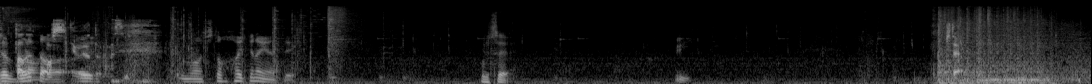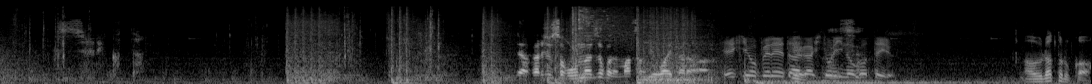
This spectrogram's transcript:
やバレたただのロスティブだと思います。今人入ってないんやって。うるせえ。来たよ知らねんかったで上がる人そこ同じとこで待つの弱いから敵オペレーターが一人残っているあ裏取るか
